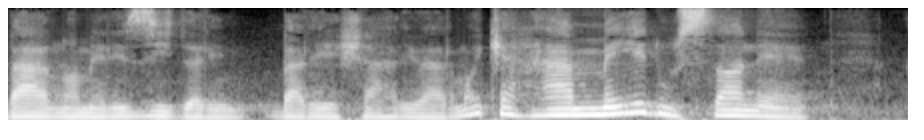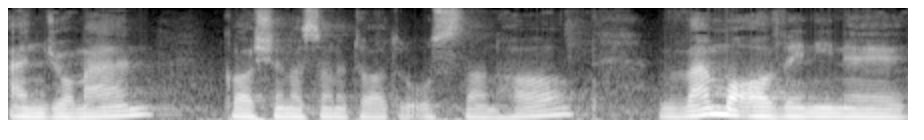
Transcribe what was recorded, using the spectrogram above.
برنامه ریزی داریم برای شهری ما که همه دوستان انجمن کارشناسان تئاتر استانها و معاونین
